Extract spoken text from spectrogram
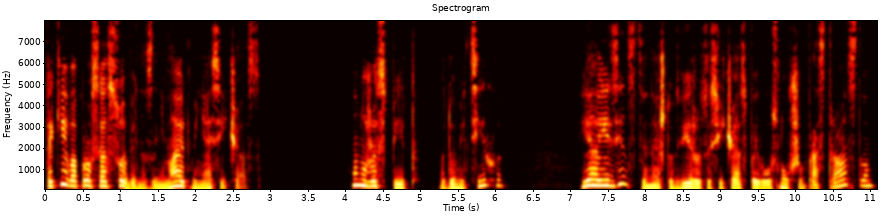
Такие вопросы особенно занимают меня сейчас. Он уже спит, в доме тихо. Я единственное, что движется сейчас по его уснувшим пространствам,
